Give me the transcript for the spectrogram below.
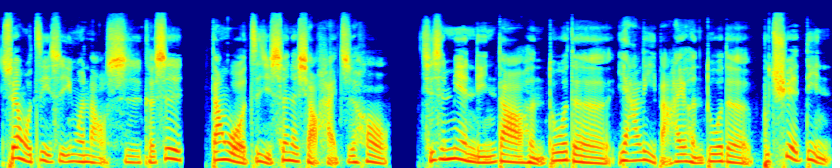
虽然我自己是英文老师，可是当我自己生了小孩之后，其实面临到很多的压力吧，还有很多的不确定，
